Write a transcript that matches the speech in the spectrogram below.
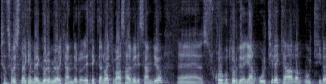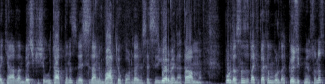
Çatışma içindeyken ve görünmüyorken diyor yetenekten rakibe hasar verirsem diyor eee, korkutur diyor. Yani ultiyle kenardan ultiyle kenardan 5 kişi ulti attınız ve siz hani ward yok orada. Mesela sizi görmediler tamam mı? Buradasınız rakip takım burada gözükmüyorsunuz.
